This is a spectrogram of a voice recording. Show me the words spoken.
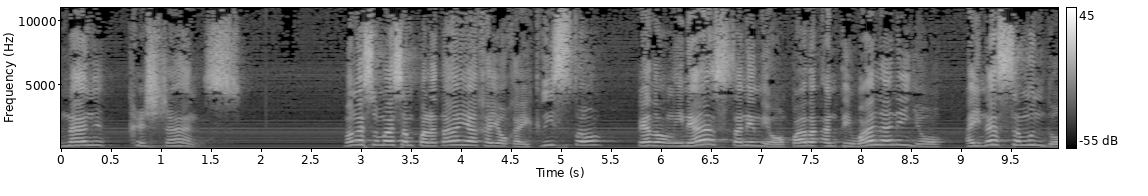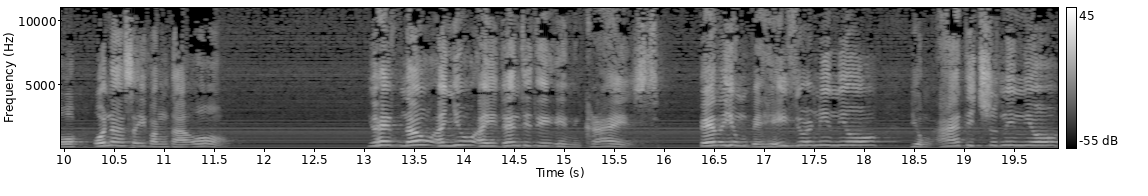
non-Christians. Mga sumasampalataya kayo kay Kristo, pero ang inaasta ninyo, parang ang tiwala ninyo ay nasa mundo o nasa ibang tao. You have now a new identity in Christ. Pero yung behavior ninyo, yung attitude ninyo,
